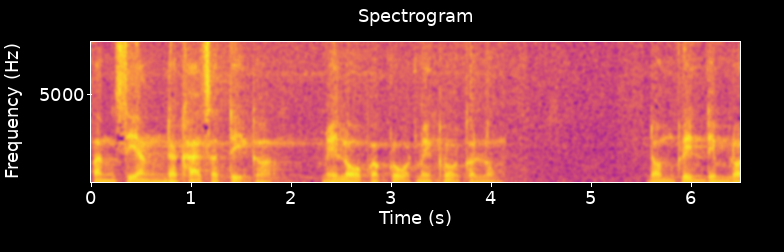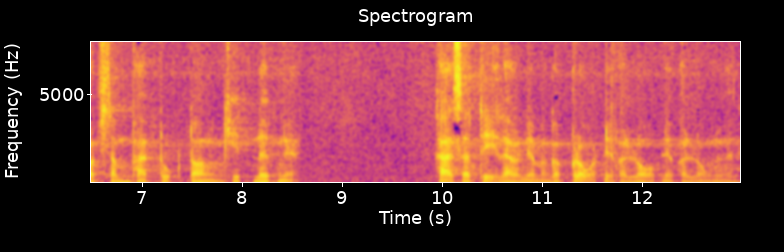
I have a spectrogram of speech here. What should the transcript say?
ฟังเสียงถ้าขาดสติก็ไม่โลภก็โกรธไม่โกรธก็หลงดมกลิ่นริมรสสัมผัสถูกต้องคิดนึกเนี่ย ขาดสติแล้วเดี๋ยวมันก็โกรธเดี๋ยวก็โลภเดี๋ยวก็หลงนั่น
